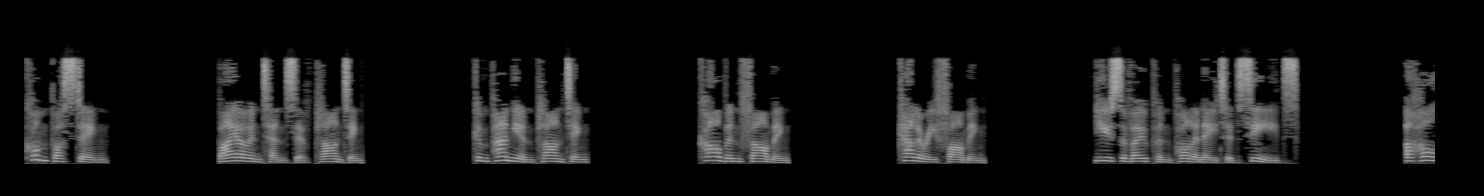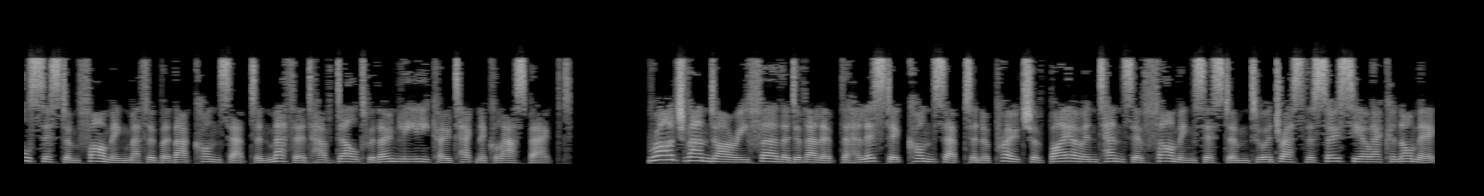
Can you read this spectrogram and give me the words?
composting biointensive planting companion planting carbon farming Calorie farming Use of open pollinated seeds A whole system farming method but that concept and method have dealt with only eco-technical aspect. Raj Bhandari further developed the holistic concept and approach of bio-intensive farming system to address the socio-economic,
